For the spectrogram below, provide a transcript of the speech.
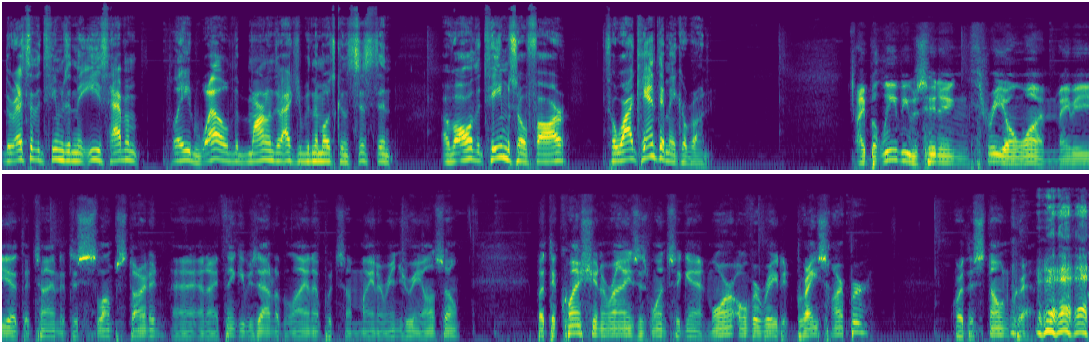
the rest of the teams in the East haven't played well. The Marlins have actually been the most consistent of all the teams so far. So why can't they make a run? I believe he was hitting 301, maybe at the time that this slump started, uh, and I think he was out of the lineup with some minor injury also. But the question arises once again: more overrated, Bryce Harper or the Stone Crab?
